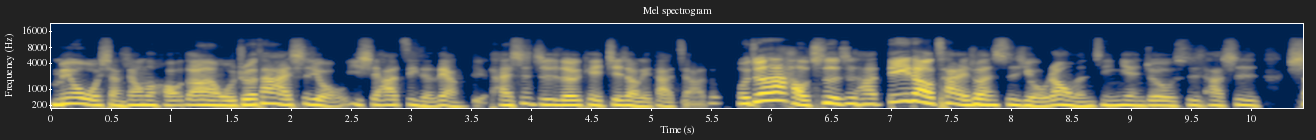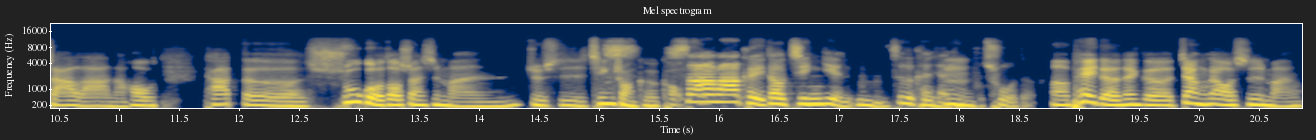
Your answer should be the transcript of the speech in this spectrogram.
没有我想象的好，当然，我觉得它还是有一些它自己的亮点，还是值得可以介绍给大家的。我觉得它好吃的是，它第一道菜算是有让我们惊艳，就是它是沙拉，然后。它的蔬果都算是蛮就是清爽可口，沙拉可以到惊艳，嗯，这个看起来挺不错的。呃，配的那个酱料是蛮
